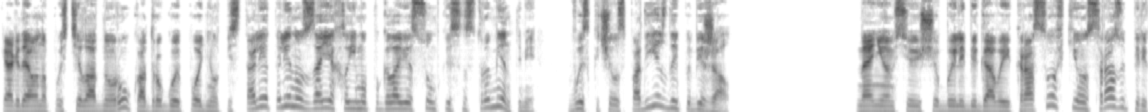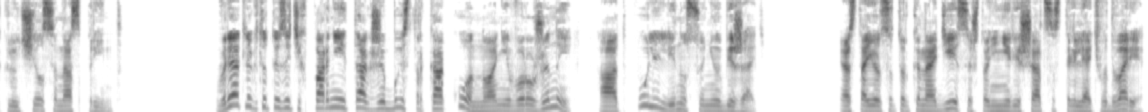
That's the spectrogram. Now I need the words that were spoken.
Когда он опустил одну руку, а другой поднял пистолет, Линус заехал ему по голове сумкой с инструментами, выскочил из подъезда и побежал. На нем все еще были беговые кроссовки, и он сразу переключился на спринт. Вряд ли кто-то из этих парней так же быстр, как он, но они вооружены, а от пули Линусу не убежать. Остается только надеяться, что они не решатся стрелять во дворе.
